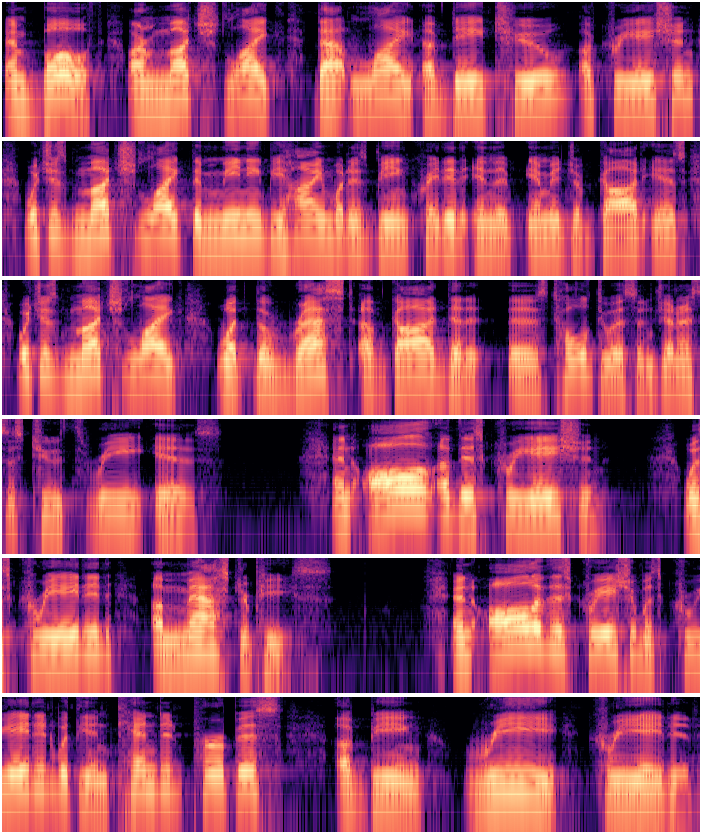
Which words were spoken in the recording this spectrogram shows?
And both are much like that light of day two of creation, which is much like the meaning behind what is being created in the image of God is, which is much like what the rest of God that, it, that is told to us in Genesis 2 3 is. And all of this creation was created a masterpiece. And all of this creation was created with the intended purpose of being recreated.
